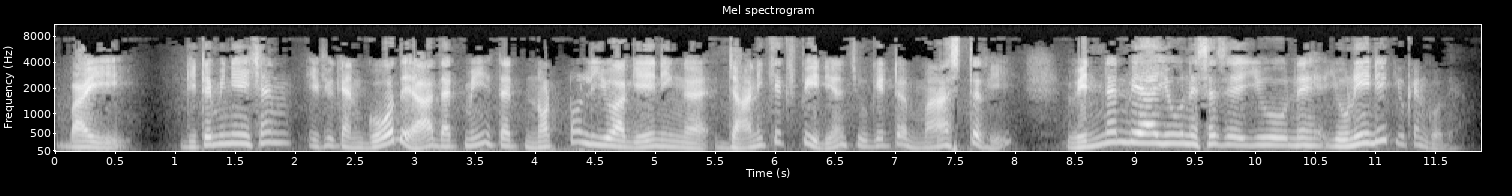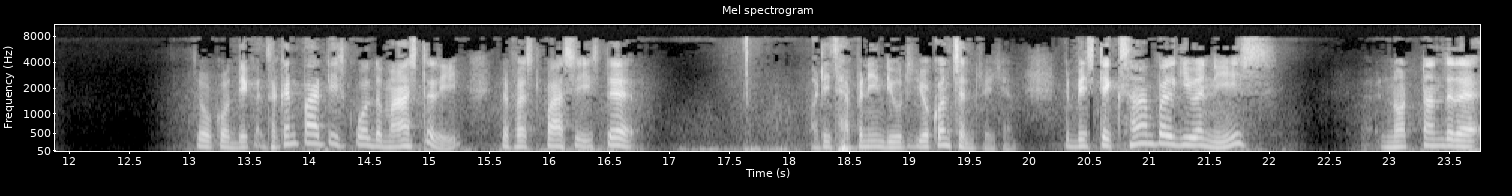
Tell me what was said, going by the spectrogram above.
by determination, if you can go there, that means that not only you are gaining a jhanic experience, you get a mastery. When and where you necessary, you, you need it, you can go there. So the second part is called the mastery. The first part is the what is happening due to your concentration. The best example given is not under the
